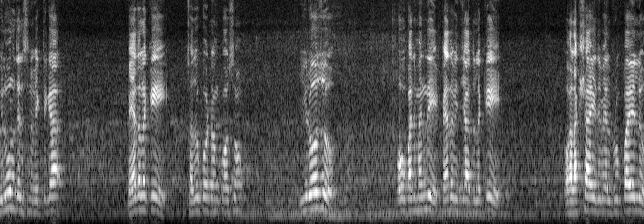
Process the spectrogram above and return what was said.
విలువలు తెలిసిన వ్యక్తిగా పేదలకి చదువుకోవటం కోసం ఈరోజు ఒక పది మంది పేద విద్యార్థులకి ఒక లక్ష ఐదు వేల రూపాయలు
